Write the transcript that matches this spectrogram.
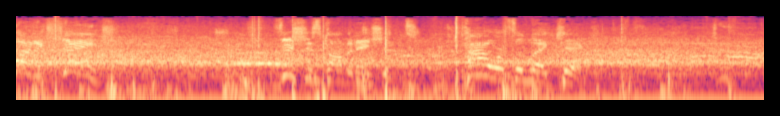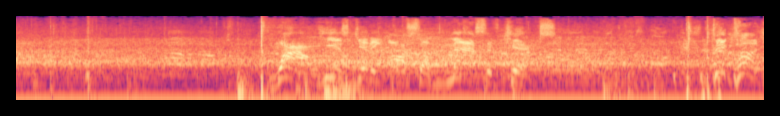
What an exchange! Vicious combinations. Powerful leg kick. Wow, he is getting off some massive kicks. Big punch.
